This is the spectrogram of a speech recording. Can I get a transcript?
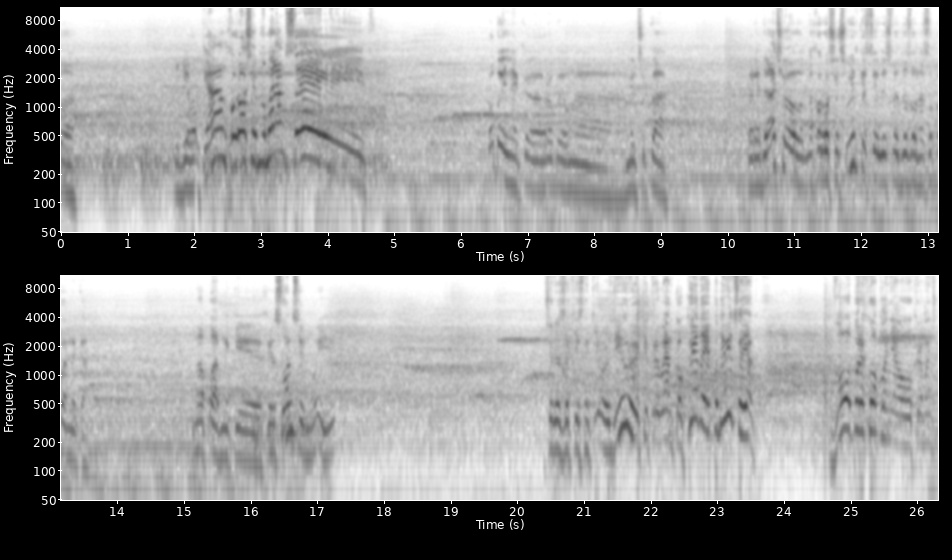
О. І Геворкян, хороший момент, сейф! Кобильник е, робив на Мельчука передачу на хорошій швидкості, вийшли до зони суперника. Нападники херсонців, ну і через захисників розігрують і Кривенко кидає. Подивіться, як знову перехоплення у Кременчука.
